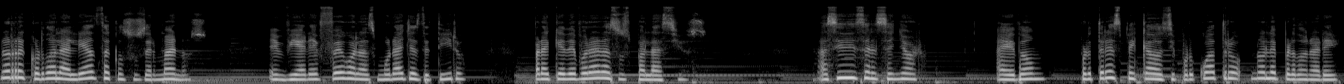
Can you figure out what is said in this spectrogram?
No recordó la alianza con sus hermanos. Enviaré fuego a las murallas de Tiro, para que devorara sus palacios. Así dice el Señor. A Edom, por tres pecados y por cuatro, no le perdonaré,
